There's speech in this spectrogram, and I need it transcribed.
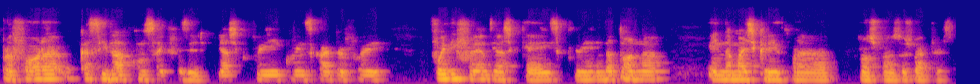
para fora o que a cidade consegue fazer. E acho que foi que Vince Carter foi, foi diferente e acho que é isso que ainda torna ainda mais querido para, para os fãs dos Raptors.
